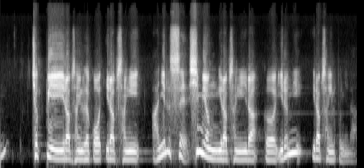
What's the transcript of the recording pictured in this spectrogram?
응? 적비의 일합상이라 곧 일합상이 아닐세 심영 일합상이라 그 이름이 일합상일 뿐이다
